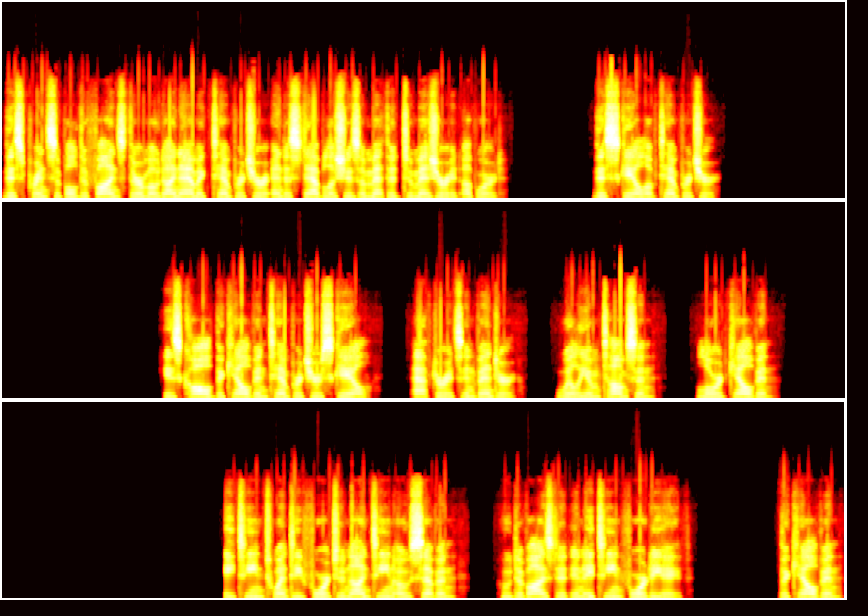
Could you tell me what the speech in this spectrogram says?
This principle defines thermodynamic temperature and establishes a method to measure it upward. This scale of temperature is called the Kelvin temperature scale, after its inventor, William Thomson, Lord Kelvin. 1824 to 1907, who devised it in 1848. The Kelvin,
